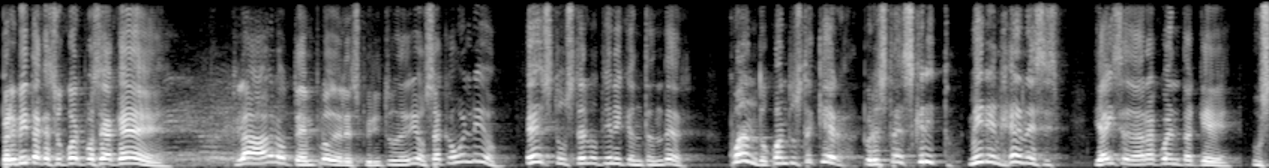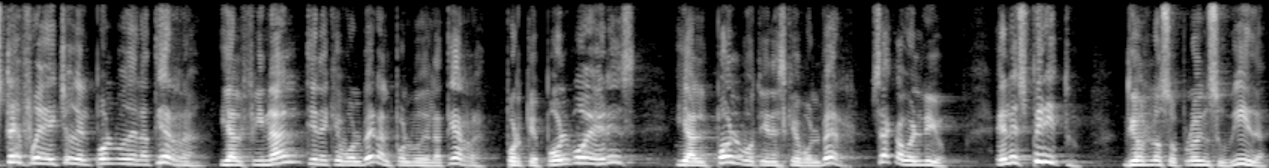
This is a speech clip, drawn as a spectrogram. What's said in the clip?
Permita que su cuerpo sea qué? Claro, templo del Espíritu de Dios. Se acabó el lío. Esto usted lo tiene que entender. ¿Cuándo? Cuando usted quiera. Pero está escrito. Miren Génesis Y ahí se dará cuenta que usted fue hecho del polvo de la tierra y al final tiene que volver al polvo de la tierra, porque polvo eres y al polvo tienes que volver. Se acabó el lío. El espíritu, Dios lo sopló en su vida.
